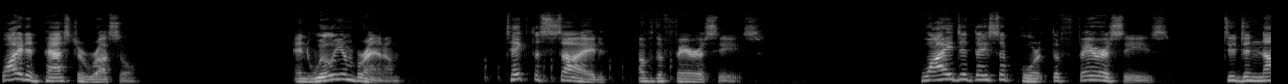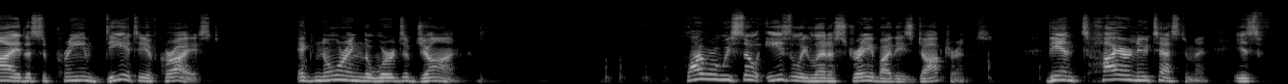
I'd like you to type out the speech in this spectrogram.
why did Pastor Russell and William Branham take the side of the Pharisees? Why did they support the Pharisees to deny the supreme deity of Christ, ignoring the words of John? Why were we so easily led astray by these doctrines? The entire New Testament is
